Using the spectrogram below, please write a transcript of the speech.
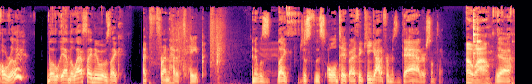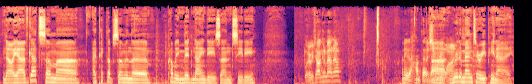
oh, really? The yeah, the last I knew it was like my friend had a tape, and it was like just this old tape. But I think he got it from his dad or something. Oh wow. Yeah. No, yeah, I've got some. Uh, I picked up some in the probably mid '90s on CD. What are we talking about now? I need to hunt that should down. Uh, rudimentary peni.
